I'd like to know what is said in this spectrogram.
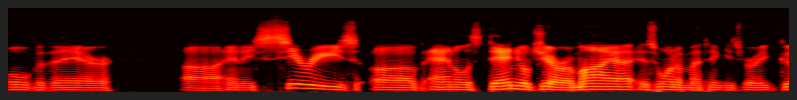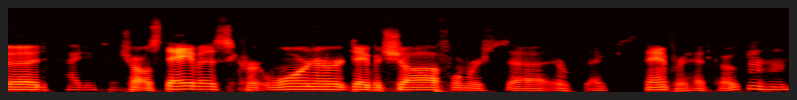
over there, uh, and a series of analysts. Daniel Jeremiah is one of them. I think he's very good. I do too. Charles Davis, Kurt Warner, David Shaw, former uh, uh, Stanford head coach. Mhm.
